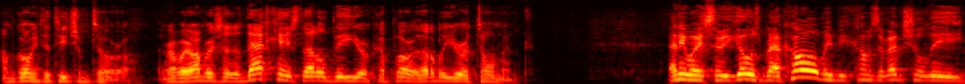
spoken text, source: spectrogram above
I'm going to teach him Torah. And Rabbi Ramberg said, in that case, that'll be your kapara, that'll be your atonement. Anyway, so he goes back home. He becomes eventually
